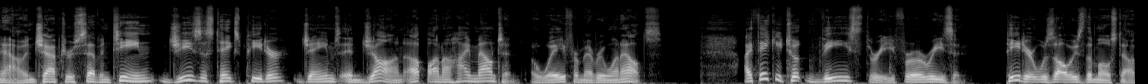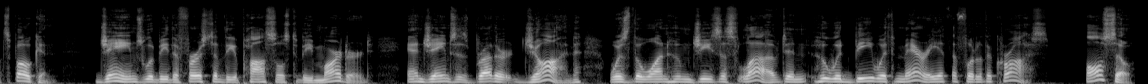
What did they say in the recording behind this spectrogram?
Now, in chapter 17, Jesus takes Peter, James, and John up on a high mountain, away from everyone else. I think he took these three for a reason. Peter was always the most outspoken. James would be the first of the apostles to be martyred, and James's brother John was the one whom Jesus loved and who would be with Mary at the foot of the cross. Also,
